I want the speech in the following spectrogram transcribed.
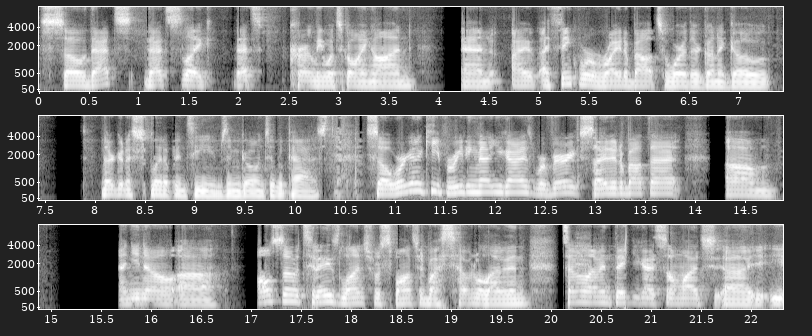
so that's that's like that's currently what's going on and i i think we're right about to where they're gonna go they're gonna split up in teams and go into the past. So we're gonna keep reading that you guys. We're very excited about that. Um and you know uh also today's lunch was sponsored by 7-eleven 7-eleven thank you guys so much. Uh you,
